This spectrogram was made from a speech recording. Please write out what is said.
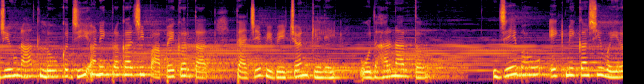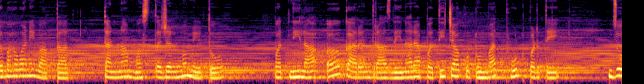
जीवनात लोक जी अनेक प्रकारची पापे करतात त्याचे विवेचन केले. उदाहरणार्थ जे भाऊ एकमेकांशी वैरभावाने वागतात त्यांना मस्त जन्म मिळतो. पत्नीला अकारण त्रास देणाऱ्या पतीच्या कुटुंबात फूट पडते. जो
